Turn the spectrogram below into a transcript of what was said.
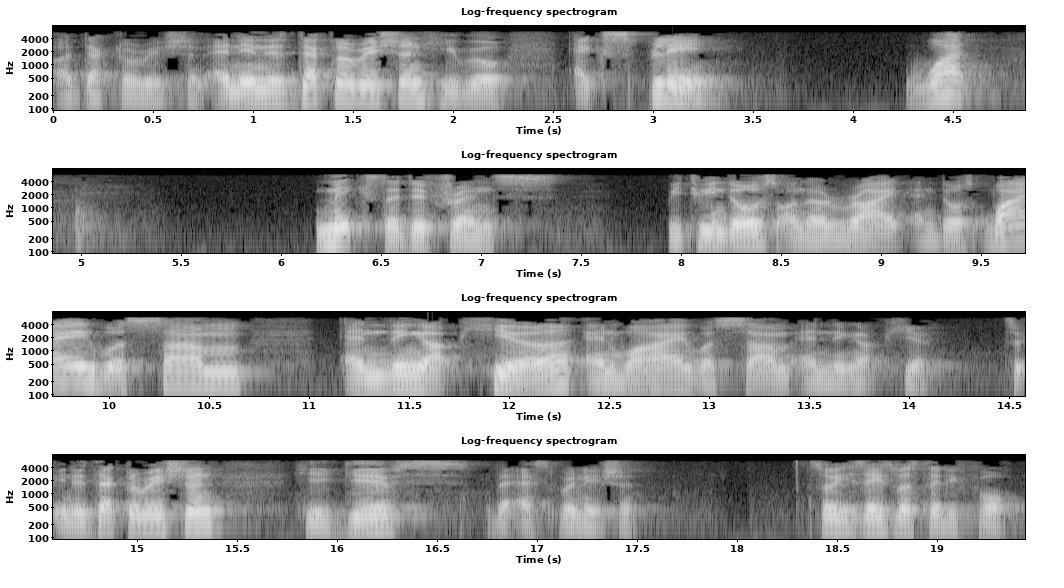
a declaration. And in his declaration, he will explain what makes the difference between those on the right and those. Why were some ending up here and why were some ending up here? So in his declaration, he gives the explanation. So he says, verse 34,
